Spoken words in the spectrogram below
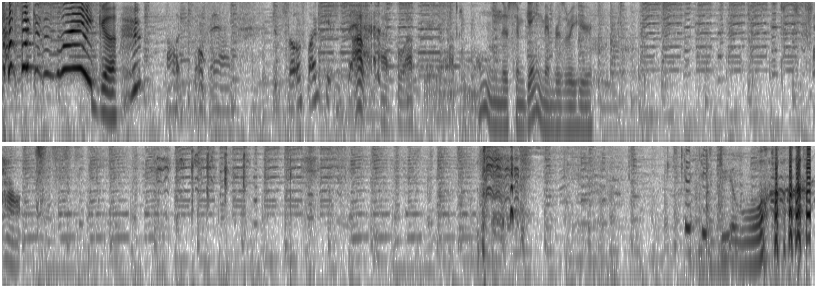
the fuck is his leg? Oh, it's so bad. It's so fucking bad. I have to go upgrade it. Not too much. Hmm, there's some gang members right here. Ow. Whoa.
